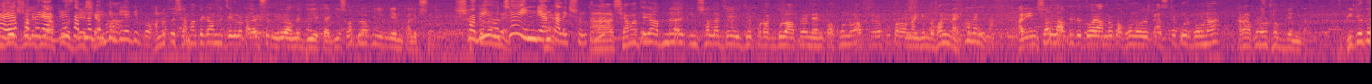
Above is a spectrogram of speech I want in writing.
ভাইয়া শপের অ্যাড্রেস আপনাদেরকে দিয়ে দিব। আমরা তো শ্যামা থেকে আমরা যেগুলো কালেকশনগুলো আমরা দিয়ে থাকি সবগুলো আপনি ইন্ডিয়ান কালেকশন সবই হচ্ছে ইন্ডিয়ান কালেকশন না? আর শ্যামা থেকে আপনার ইনশাল্লাহ যে যে প্রোডাক্টগুলো আপনারা নেন কখনো আপনারা প্রতারণা কিন্তু হন নাই। হবেন না। আর ইনশাল্লাহ আপনাদের দোয়া আমরা কখনো কাজটা করব না আর আপনারাও ঠকবেন না। ভিডিওতে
